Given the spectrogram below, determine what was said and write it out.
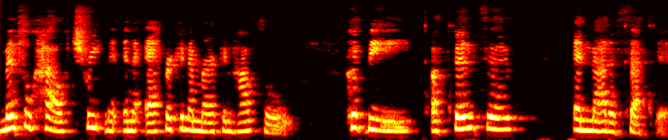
mental health treatment in an African American household could be offensive and not accepted.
